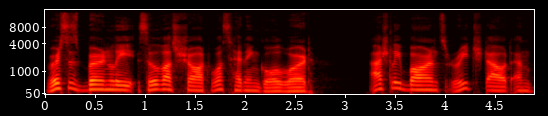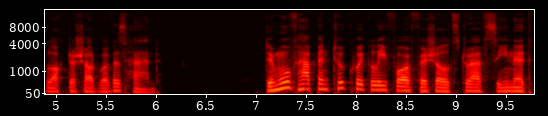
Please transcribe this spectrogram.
Versus Burnley, Silva's shot was heading goalward, Ashley Barnes reached out and blocked the shot with his hand. The move happened too quickly for officials to have seen it,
